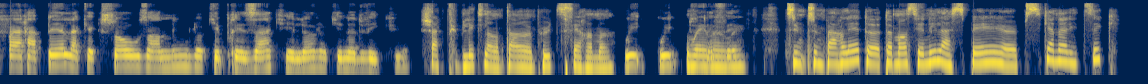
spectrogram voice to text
faire appel à quelque chose en nous là, qui est présent, qui est là, là, qui est notre vécu. Chaque public l'entend un peu différemment. Oui, oui. Oui, oui, oui. Tu, tu me parlais, tu as, mentionné l'aspect euh, psychanalytique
